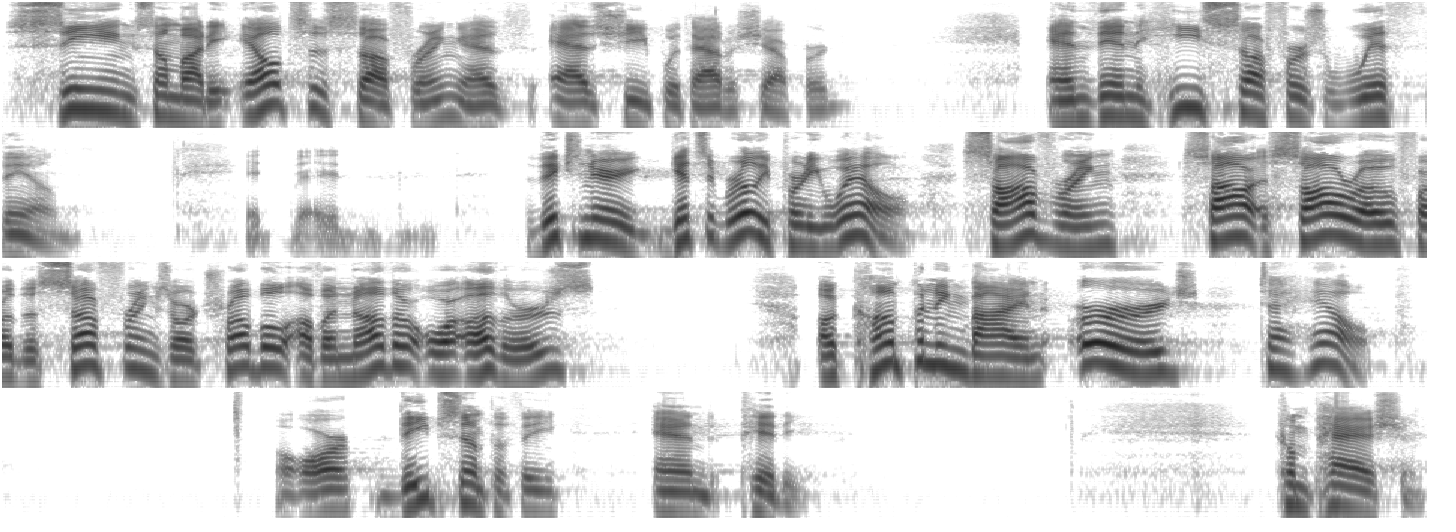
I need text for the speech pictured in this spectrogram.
seeing somebody else's suffering as, as sheep without a shepherd, and then he suffers with them. It, it, the dictionary gets it really pretty well. Sovereign, so, sorrow for the sufferings or trouble of another or others, accompanied by an urge to help, or deep sympathy and pity. Compassion.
